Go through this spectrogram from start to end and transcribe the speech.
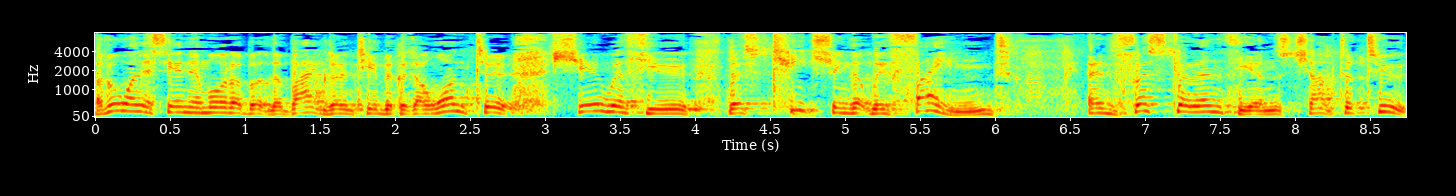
I don't want to say any more about the background here because I want to share with you this teaching that we find in 1 Corinthians chapter 2.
